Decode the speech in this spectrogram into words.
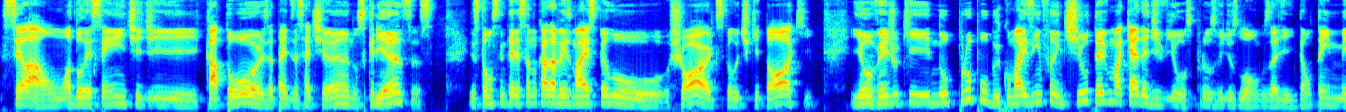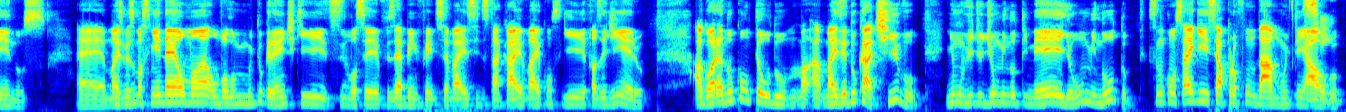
Sei lá, um adolescente de 14 até 17 anos, crianças, estão se interessando cada vez mais pelo Shorts, pelo TikTok. E eu vejo que no, pro público mais infantil teve uma queda de views pros vídeos longos ali, então tem menos. É, mas mesmo assim ainda é uma- um volume muito grande que se você fizer bem feito você vai se destacar e vai conseguir fazer dinheiro. Agora, no conteúdo ma- mais educativo, em um vídeo de um minuto e meio, um minuto, você não consegue se aprofundar muito em Sim. algo.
